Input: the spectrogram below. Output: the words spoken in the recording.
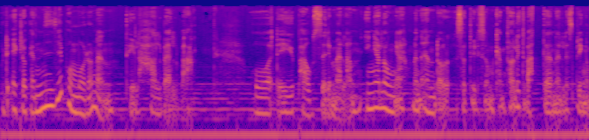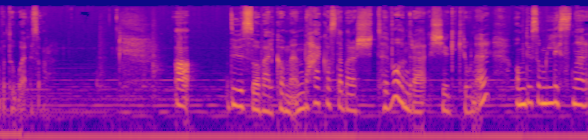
och det är klockan 9 på morgonen till halv 11. Och det är ju pauser emellan, inga långa men ändå så att du liksom kan ta lite vatten eller springa på toa eller så. Ja, du är så välkommen. Det här kostar bara 220 kronor. Om du som lyssnar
